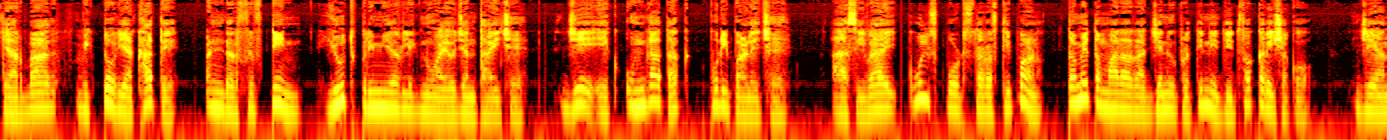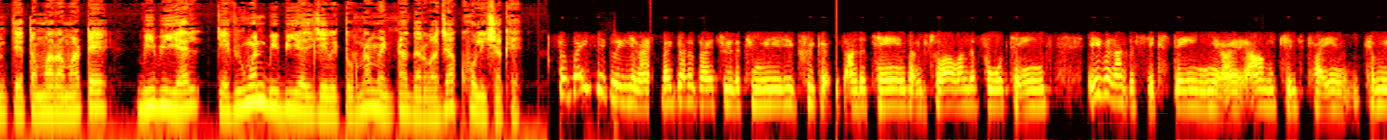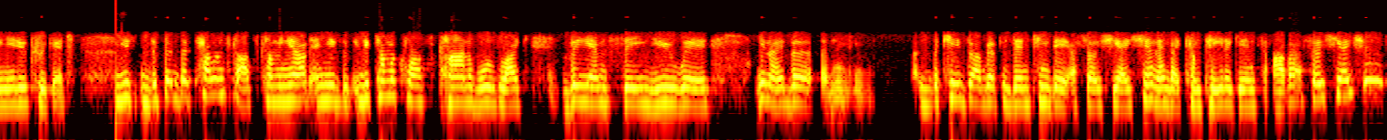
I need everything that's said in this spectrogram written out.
ત્યારબાદ વિક્ટોરિયા ખાતે અંડર ફિફ્ટીન યુથ પ્રીમિયર લીગનું આયોજન થાય છે, જે એક ઉમદા તક પૂરી પાડે છે. આ સિવાય કુલ સ્પોર્ટ્સ તરફથી પણ તમે તમારા રાજ્યનું પ્રતિનિધિત્વ કરી શકો. જે અંતે તમારા માટે બીબીએલ કે વ્યુમન બીબીએલ જેવી ટુર્નામેન્ટના દરવાજા ખોલી શકે. Basically, you know, they've got to go through the community cricket under 10s, under 12, under 14s, even under 16, you know, um, kids play in community cricket. You, the, the talent starts coming out and you, you come across carnivals like VMCU where, you know, the, um, the kids are representing their association and they compete against other associations.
